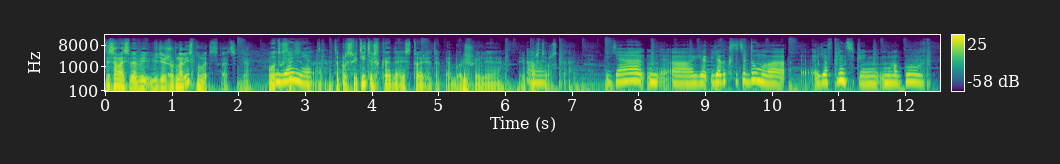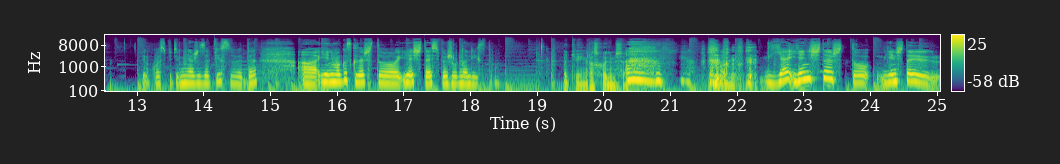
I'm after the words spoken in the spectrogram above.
Ты сама себя видишь журналистом в этой ситуации, да? Вот, кстати, я нет. Да. Это просветительская, да, история такая больше или репортерская? Я, а, я, я, кстати, думала, я, в принципе, не могу Господи, меня же записывают, да? А, я не могу сказать, что я считаю себя журналистом. Окей, расходимся. Я, я не считаю, что... Я не считаю,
